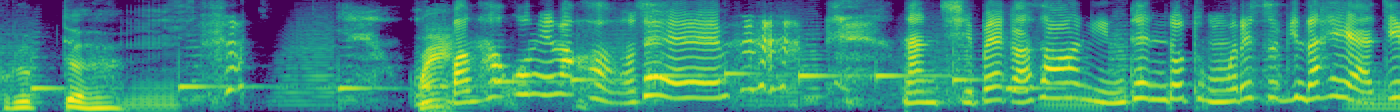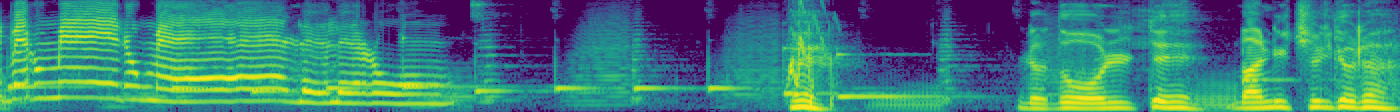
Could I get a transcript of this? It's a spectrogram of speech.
부럽다. 오빤 학원이나 가세. 난 집에 가서 닌텐도 동물의 숲이나 해야지. 메롱메롱메 르르롱. 너도 어릴 때 많이 즐겨라.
